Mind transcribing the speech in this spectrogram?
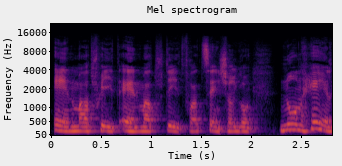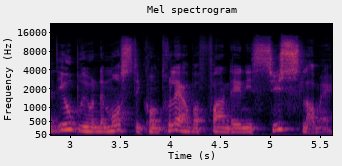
en match hit, en match dit för att sen köra igång. Någon helt oberoende måste kontrollera vad fan det är ni sysslar med.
